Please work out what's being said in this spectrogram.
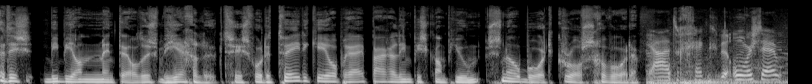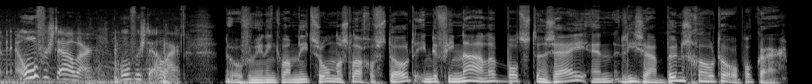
Het is Bibian Mentel dus weer gelukt. Ze is voor de tweede keer op rij Paralympisch kampioen snowboard cross geworden. Ja, te gek. Onvoorstelbaar. Onvoorstelbaar. Onvoorstelbaar. De overwinning kwam niet zonder slag of stoot. In de finale botsten zij en Lisa Bunschoten op elkaar.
